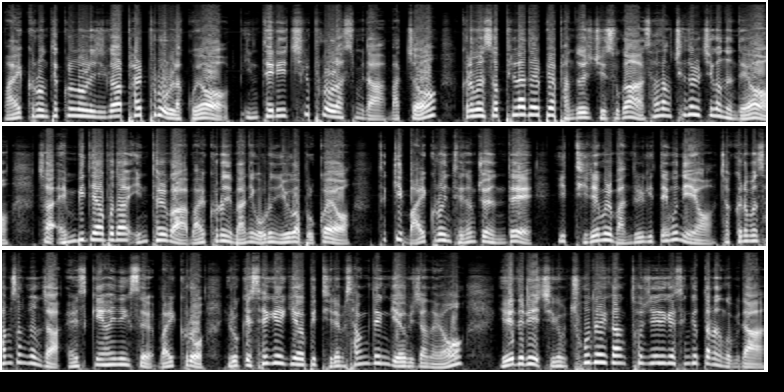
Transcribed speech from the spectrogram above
마이크론 테크놀로지가 8% 올랐고요. 인텔이 7% 올랐습니다. 맞죠? 그러면서 필라델피아 반도체 지수가 사상 최대를 찍었는데요. 자, 엔비디아보다 인텔과 마이크론이 많이 오른 이유가 뭘까요? 특히 마이크론이 대장주였는데 이 디램을 만들기 때문이에요. 자, 그러면 삼성전자, SK 하이닉스, 마이크로 이렇게 세 개 기업이 디램 상등 기업이잖아요. 얘들이 지금 초대강 터지게 생겼다는 겁니다.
